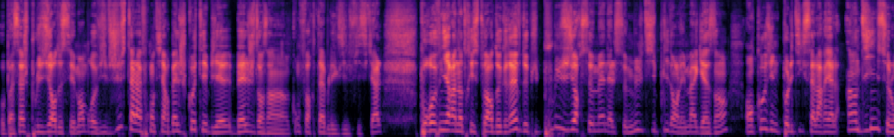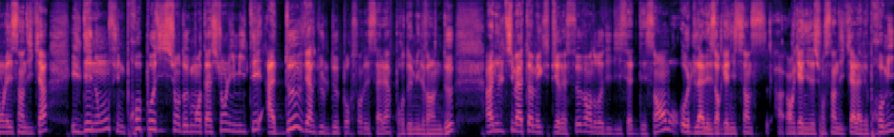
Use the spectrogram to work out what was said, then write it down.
Au passage, plusieurs de ses membres vivent juste à la frontière belge, côté belge, dans un confortable exil fiscal. Pour revenir à notre histoire de grève, depuis plusieurs semaines, elle se multiplie dans les magasins. En cause une politique salariale indigne selon les syndicats. Ils dénoncent une proposition d'augmentation limitée à 2,2% des salaires pour 2022. Un ultimatum expiré ce vendredi 17 décembre. Au-delà, les organisations syndicales avaient promis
